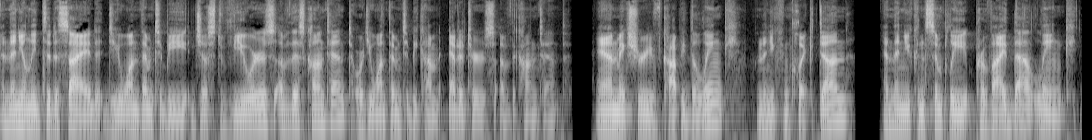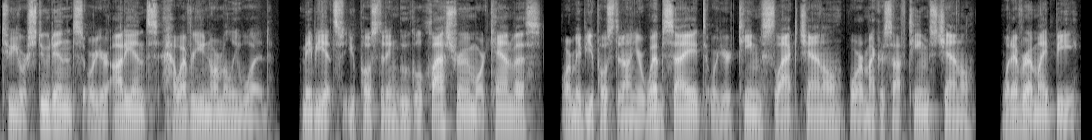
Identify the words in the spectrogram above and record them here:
and then you'll need to decide do you want them to be just viewers of this content or do you want them to become editors of the content? And make sure you've copied the link, and then you can click Done. And then you can simply provide that link to your students or your audience however you normally would. Maybe it's you post it in Google Classroom or Canvas, or maybe you post it on your website or your team Slack channel or Microsoft Teams channel, whatever it might be.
